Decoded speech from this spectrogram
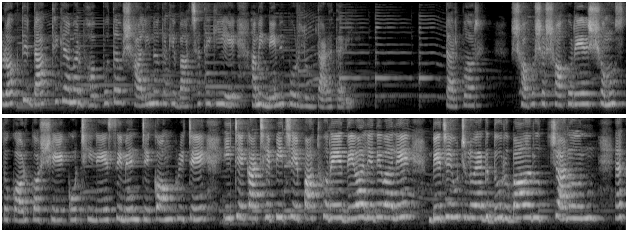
রক্তের দাগ থেকে আমার ভব্যতা ও শালীনতাকে বাঁচাতে গিয়ে আমি নেমে পড়লুম তাড়াতাড়ি। তারপর সহসা শহরের সমস্ত কর্কশে, কঠিনে, সিমেন্টে, কংক্রিটে, ইটে, কাঠে, পিচে, পাথরে, দেওয়ালে দেওয়ালে বেজে উঠল এক দুর্বার উচ্চারণ, এক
